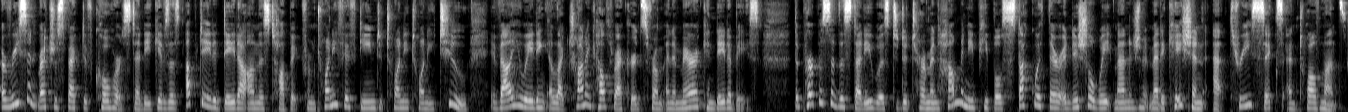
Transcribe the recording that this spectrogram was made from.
A recent retrospective cohort study gives us updated data on this topic from 2015 to 2022, evaluating electronic health records from an American database. The purpose of the study was to determine how many people stuck with their initial weight management medication at 3, 6, and 12 months.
